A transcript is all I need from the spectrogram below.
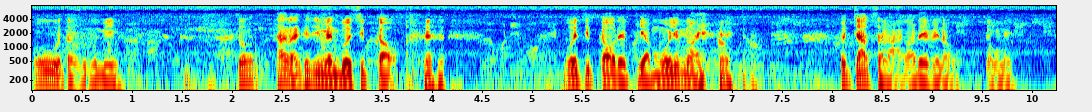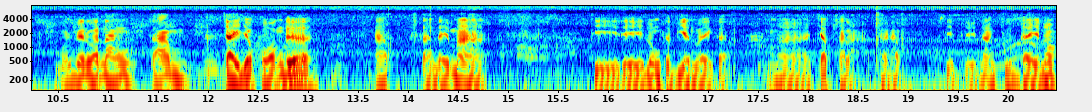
โอ้ทางบุญก็มีตรงทางนั้นคือจีแมนเบอร์สิบเก่าเบอร์สิบเก่าได้เปรียบหมูยักหน่อยเพิ่นจับสลากเอาได้ไปน้อง ตรงนี้บริเวณว่านั่งตามใจเจ้าของเด้อครับตานได้มาที่ได้ลงทะเบียนไว้ก็มาจับสลากนะครับสิได้นั่งจุดใดเนาะ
